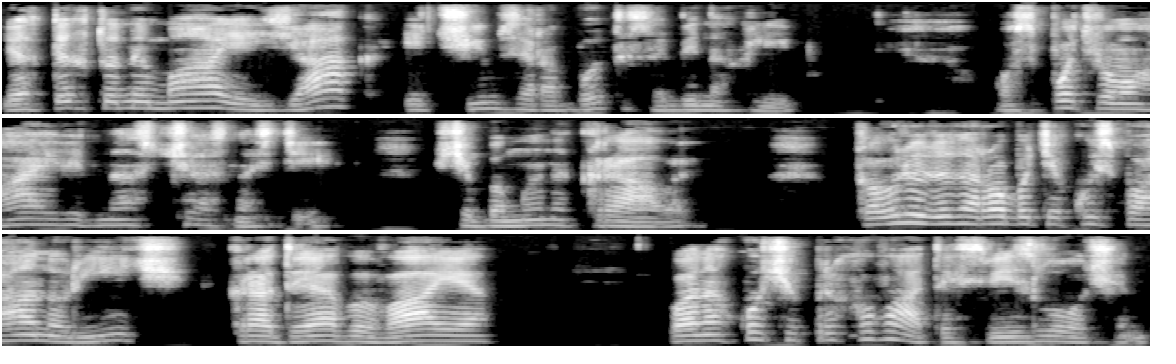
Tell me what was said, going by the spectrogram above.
для тих, хто не має як і чим заробити собі на хліб. Господь вимагає від нас чесності, щоб ми не крали. Коли людина робить якусь погану річ, краде, вбиває, вона хоче приховати свій злочин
